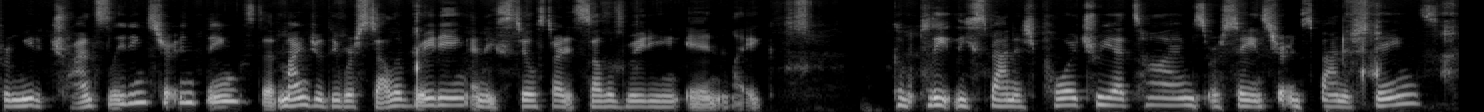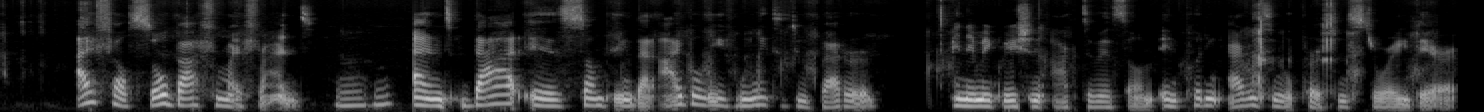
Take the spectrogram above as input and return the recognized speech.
for me to translating certain things, that mind you, they were celebrating and they still started celebrating in like completely Spanish poetry at times or saying certain Spanish things. I felt so bad for my friend. Mm-hmm. And that is something that I believe we need to do better in immigration activism, in putting every single person's story there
